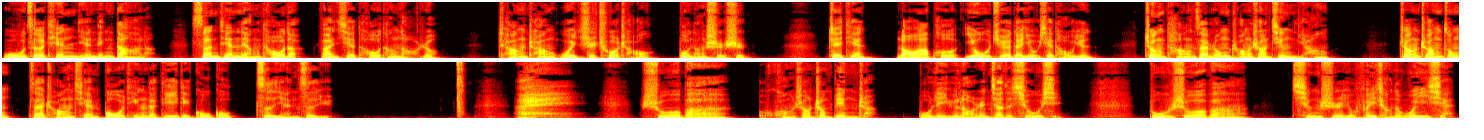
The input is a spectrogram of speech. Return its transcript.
武则天年龄大了，三天两头的犯些头疼脑热，常常为之辍朝，不能事事。这天，老阿婆又觉得有些头晕，正躺在龙床上静养，张昌宗在床前不停的嘀嘀咕咕。自言自语：“哎，说吧，皇上正病着，不利于老人家的休息；不说吧，情势又非常的危险。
